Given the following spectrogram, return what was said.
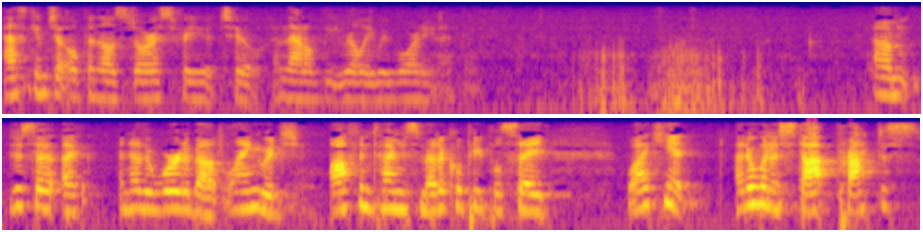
Ask Him to open those doors for you too. And that'll be really rewarding, I think. Um, just a, a, another word about language. Oftentimes, medical people say, "Well, I can't. I don't want to stop practice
